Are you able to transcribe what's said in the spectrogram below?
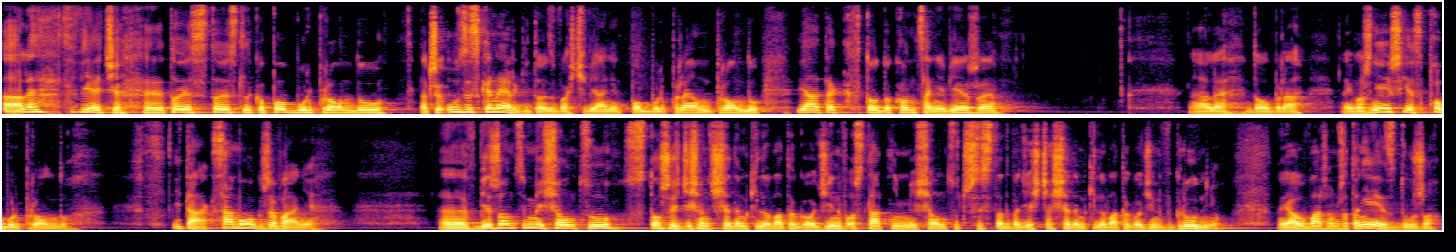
Ale wiecie, e, to jest, to jest tylko pobór prądu, znaczy uzysk energii to jest właściwie, a nie pobór prą- prądu. Ja tak w to do końca nie wierzę, ale dobra. Najważniejszy jest pobór prądu. I tak, samo ogrzewanie. E, W bieżącym miesiącu 167 kWh, w ostatnim miesiącu 327 kWh w grudniu. No ja uważam, że to nie jest dużo.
